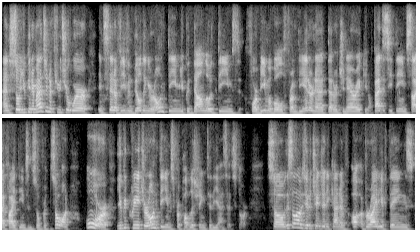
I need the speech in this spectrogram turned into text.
And so you can imagine a future where instead of even building your own theme, you could download themes for Beamable from the internet that are generic, you know, fantasy themes, sci-fi themes, and so forth and so on. Or you could create your own themes for publishing to the asset store. So this allows you to change any kind of uh, a variety of things,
